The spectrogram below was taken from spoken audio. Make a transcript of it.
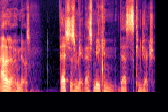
I don't know. Who knows? That's just me. That's me. Con- that's conjecture.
